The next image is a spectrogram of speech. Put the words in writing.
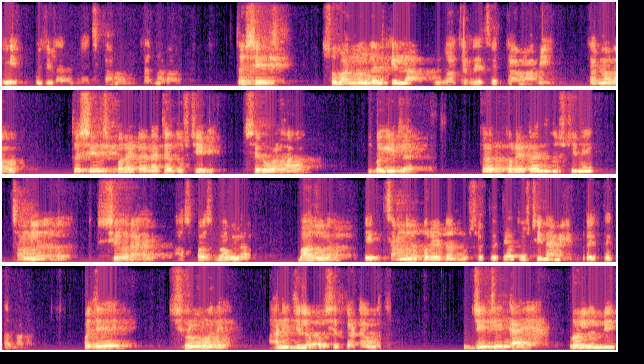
ते उपजिल्हा रुग्णाचे काम आम्ही करणार आहोत. तसेच सुभान मंगल किल्ला उभा करण्याचं काम आम्ही करणार आहोत. तसेच पर्यटनाच्या दृष्टीने शिरोळ हा बघितला तर पर्यटनाच्या दृष्टीने एक चांगलं शहर आहे. आसपास बाजूला बाजूला एक चांगलं पर्यटन होऊ शकतं. त्या दृष्टीने आम्ही प्रयत्न करणार आहोत. म्हणजे शिरोळमध्ये आणि जिल्हा परिषद गटामध्ये जे जे काय प्रलंबित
